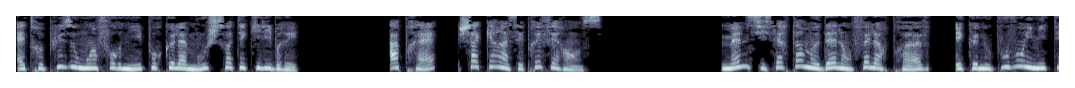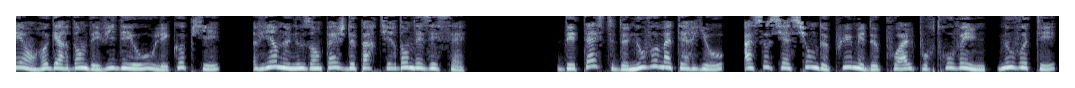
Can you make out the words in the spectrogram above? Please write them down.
être plus ou moins fourni pour que la mouche soit équilibrée. Après, chacun a ses préférences. Même si certains modèles ont fait leurs preuves, et que nous pouvons imiter en regardant des vidéos ou les copier, rien ne nous empêche de partir dans des essais. Des tests de nouveaux matériaux, association de plumes et de poils pour trouver une nouveauté,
